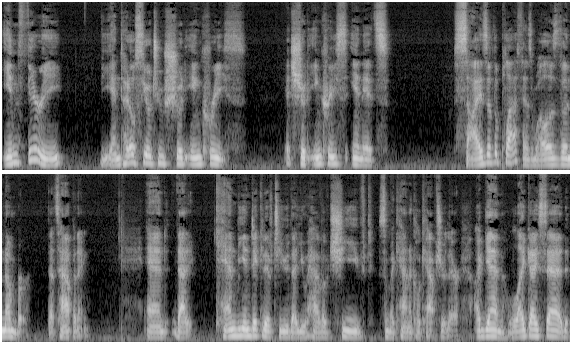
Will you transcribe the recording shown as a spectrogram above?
in theory, the end-tidal CO2 should increase. It should increase in its size of the pleth as well as the number that's happening. And that can be indicative to you that you have achieved some mechanical capture there. Again, like I said,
